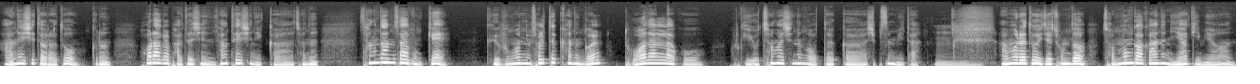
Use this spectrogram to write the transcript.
않으시더라도 그런 허락을 받으신 상태시니까 저는 상담사분께 그 부모님 설득하는 걸 도와달라고 그렇게 요청하시는 거 어떨까 싶습니다. 음, 아무래도 이제 좀 더 전문가가 하는 이야기면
